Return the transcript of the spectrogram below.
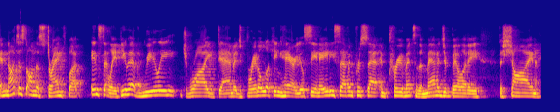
and not just on the strength, but instantly. If you have really dry, damaged, brittle looking hair, you'll see an 87% improvement to the manageability, the shine,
